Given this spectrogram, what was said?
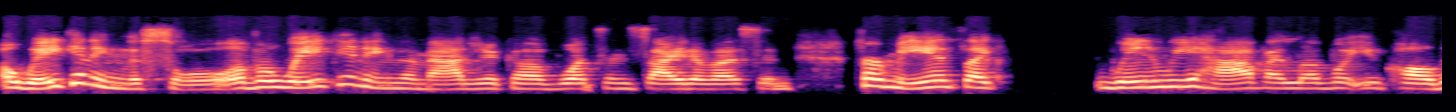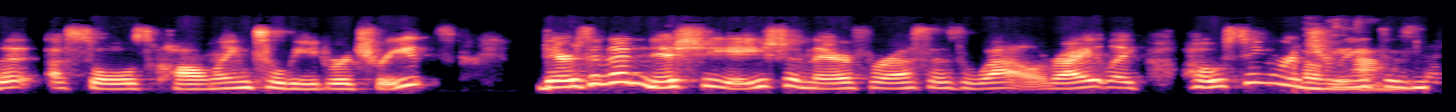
awakening the soul, of awakening the magic of what's inside of us. And for me, it's like when we have, I love what you called it, a soul's calling to lead retreats. There's an initiation there for us as well, right? Like hosting retreats oh, yeah. is not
